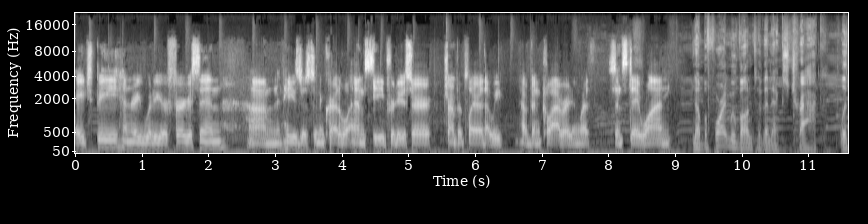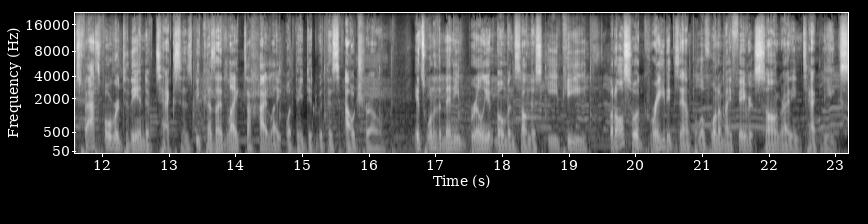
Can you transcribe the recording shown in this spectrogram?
HB, Henry Whittier Ferguson. Um, he's just an incredible MC, producer, trumpet player that we have been collaborating with since day one. Now, before I move on to the next track, let's fast forward to the end of Texas because I'd like to highlight what they did with this outro. It's one of the many brilliant moments on this EP, but also a great example of one of my favorite songwriting techniques.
